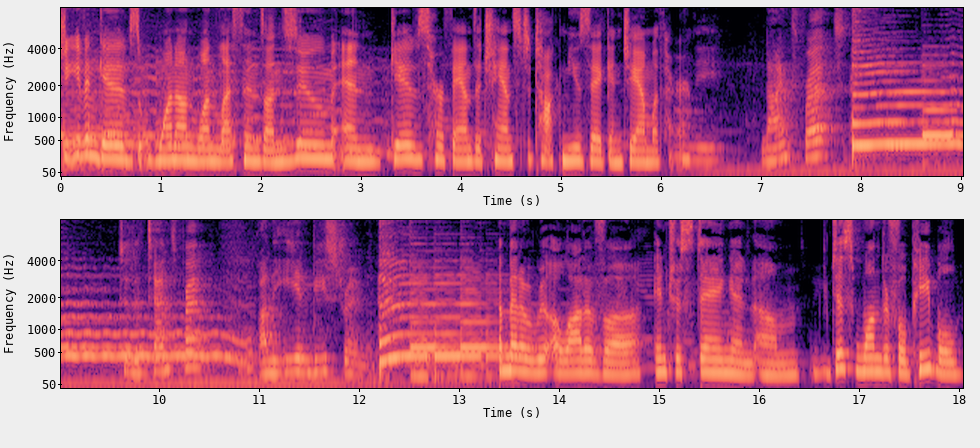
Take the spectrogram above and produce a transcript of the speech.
She even gives one on one lessons on Zoom and gives her fans a chance to talk music and jam with her. Ninth fret to the tenth fret on the E and B string. I met a, a lot of uh, interesting and um, just wonderful people.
